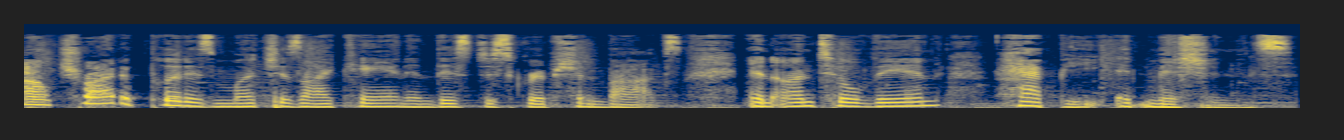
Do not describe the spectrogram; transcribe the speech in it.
I'll try to put as much as I can in this description box. And until then, happy admissions.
